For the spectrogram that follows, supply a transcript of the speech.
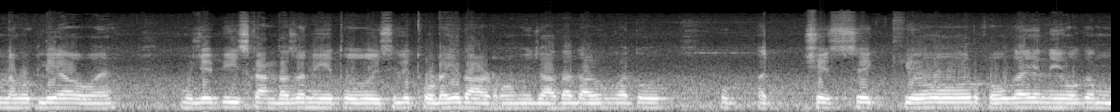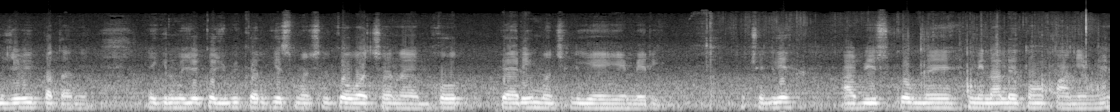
नमक लिया हुआ है। मुझे भी इसका अंदाज़ा नहीं है तो इसलिए थोड़ा ही डाल रहा हूँ मैं। ज़्यादा डालूँगा तो अच्छे से क्योर होगा या नहीं होगा, मुझे भी पता नहीं। लेकिन मुझे कुछ भी करके इस मछली को बचाना है। बहुत प्यारी मछली है ये मेरी। तो चलिए अभी इसको मैं मिला लेता हूँ पानी में।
